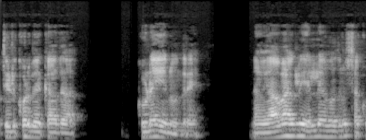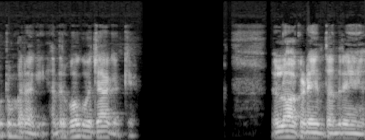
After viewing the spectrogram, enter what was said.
ತಿಳ್ಕೊಳ್ಬೇಕಾದ ಗುಣ ಏನು ಅಂದ್ರೆ, ನಾವು ಯಾವಾಗ್ಲೂ ಎಲ್ಲೇ ಹೋದ್ರು ಸಕುಟುಂಬರಾಗಿ, ಅಂದ್ರೆ ಹೋಗುವ ಜಾಗಕ್ಕೆ ಎಲ್ಲೋ ಆ ಕಡೆ ಅಂತಂದ್ರೆ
